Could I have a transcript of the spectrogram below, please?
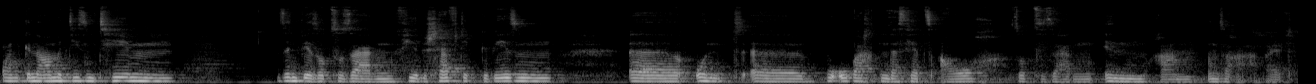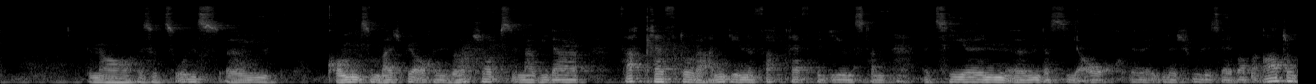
Und genau mit diesen Themen sind wir sozusagen viel beschäftigt gewesen und äh, beobachten das jetzt auch sozusagen im Rahmen unserer Arbeit. Genau, also zu uns ähm, kommen zum Beispiel auch in Workshops immer wieder Fachkräfte oder angehende Fachkräfte, die uns dann erzählen, ähm, dass sie auch äh, in der Schule selber Beratung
